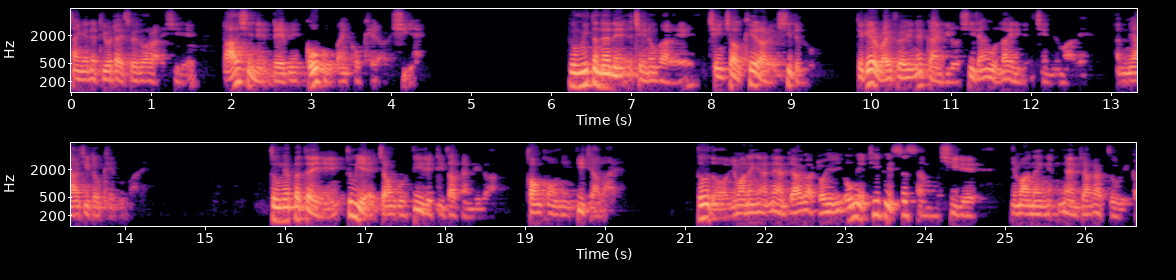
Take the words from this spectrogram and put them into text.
ဆိုင်ငယ်နဲ့တရွတ်တိုက်ဆွဲသွားတာရှိတယ်။ဓာတ်ရှင်နဲ့လေပင်ဂုတ်ကိုပိုင်းခုတ်ခဲ့တာရှိတယ်။လူမီတနက်နဲ့အချိန်တုန်းကလည်းချိန်ချောက်ခဲ့တာရှိတယ်လို့တကယ် rifle တွေနဲ့ကင်ပြီးတော့ရှေ့တန်းကိုလိုက်နေတဲ့အချိန်တွေမှာလည်းအများကြီးလုပ်ခဲ့လို့ပါတယ်။ သူနဲ့ပတ်သက်ရင်သူ့ရဲ့အကြောင်းကိုသိတဲ့ဒေသခံတွေကကောင်းကောင်းကြီးသိကြပါတယ်။သို့တော့မြန်မာနိုင်ငံအနှံ့အပြားကဒေါ်ရီအုံးနဲ့ထိတွေ့ဆက်ဆံမှုရှိတဲ့မြန်မာနိုင်ငံအနှံ့အပြားကသူတွေက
